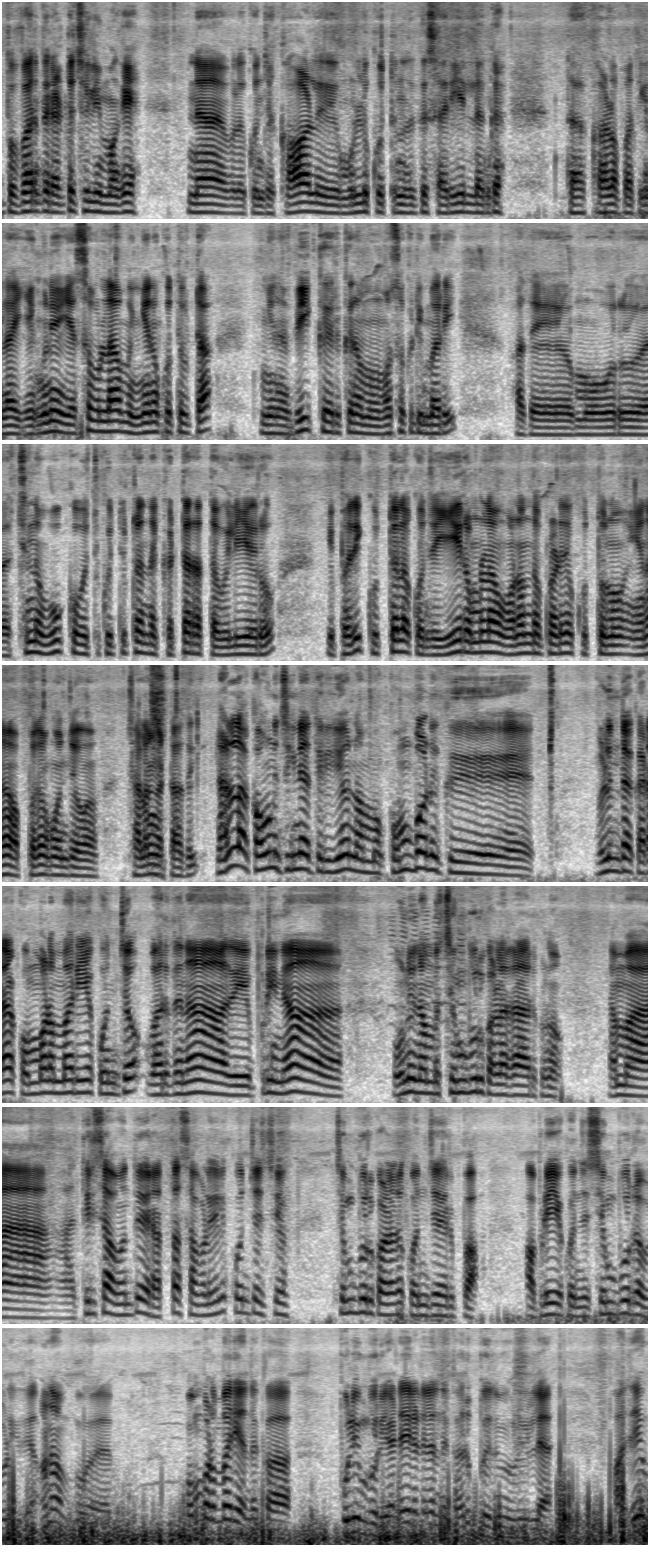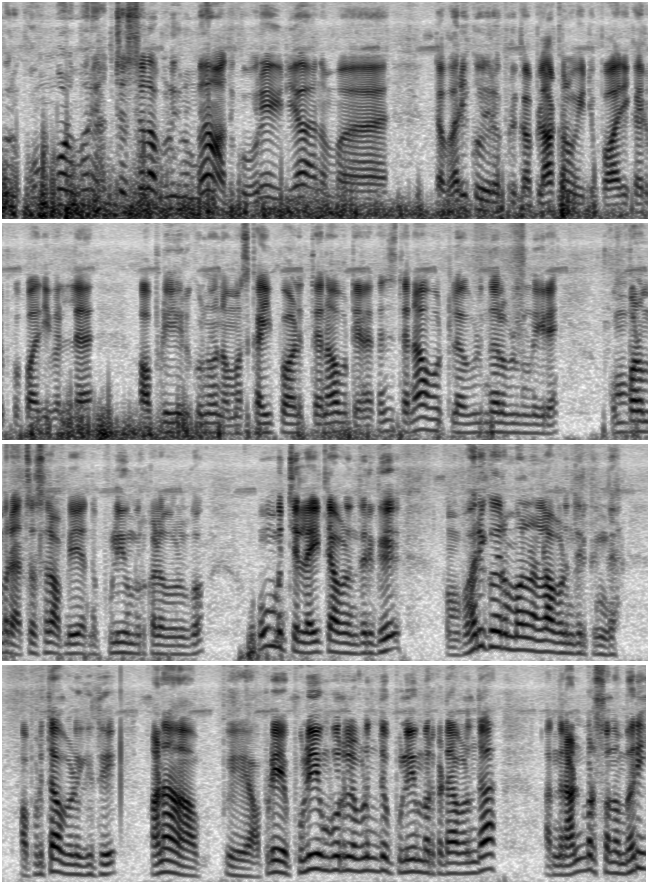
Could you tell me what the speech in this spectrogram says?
இப்போ பாருங்க ரெட்டச்சொல்லி மகன் என்ன இவ்வளோ கொஞ்சம் கால் முள் குத்துனதுக்கு சரியில்லைங்க. இந்த காலை பார்த்தீங்களா? எங்கேயும் எசவு இல்லாமல் இங்கே குத்து விட்டா இங்கே வீக்காக இருக்குது நம்ம மொசக்குட்டி மாதிரி. அது ஒரு சின்ன ஊக்க வச்சு குத்திவிட்டு அந்த கெட்ட ரத்தம் வெளியேறும். இப்போதைக்கு குத்தலை கொஞ்சம் ஈரம்லாம் உணர்ந்த பின்னாடி குத்தணும். ஏன்னா அப்போ தான் கொஞ்சம் சலங்கட்டாது நல்லா கவனிச்சிங்கன்னா தெரியும் நம்ம கொம்பனுக்கு விழுந்த கடை கொம்பனை மாதிரியே கொஞ்சம் வருதுன்னா அது எப்படின்னா ஒன்று நம்ம செம்பூர் கலராக இருக்கணும். நம்ம திரிசா வந்து ரத்த சவலையில் கொஞ்சம் செ செம்பூர் கலராக கொஞ்சம் இருப்பாள் அப்படியே கொஞ்சம் செம்பூரில் விழுகுது. ஆனால் கொம்பனை மாதிரி அந்த க புளியம்பூர் இடையில இடையில அந்த கருப்பு எதுவும் விழுகல. அதே ஒரு கொம்பனை மாதிரி அச்சஸ்டலாக விழுகணும்னா அதுக்கு ஒரே ஐடியா நம்ம இந்த வரி குதிரை இருக்க பிளாக் அண்ட் ஒயிட் பாதி கருப்பு பாதி வெள்ளை அப்படியே இருக்கணும். நம்ம ஸ்கைப்பால் தெனாவட்டு எனக்கு தெரிஞ்சு தெனாவட்டில் விழுந்தாலும் விழுந்து நினைக்கிறேன். கொம்பனை மாதிரி அச்சஸ்டலாக அப்படியே அந்த புளியம்பூர் கலை விழுகும். ஊமிச்சு லைட்டாக விழுந்திருக்கு. நம்ம வரி குதிரை மாதிரி நல்லா விழுந்திருக்குங்க. அப்படித்தான் விழுகுது. ஆனால் அப்படியே புளியம்பூரில் விழுந்து புளியம்பூர் கடை விழுந்தா அந்த நண்பர் சொன்ன மாதிரி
